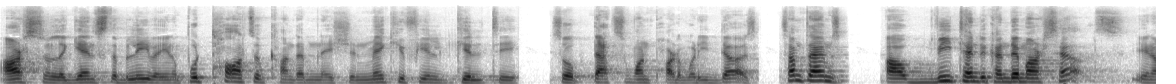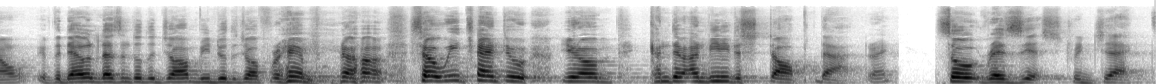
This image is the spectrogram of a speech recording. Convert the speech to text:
arsenal against the believer. You know, put thoughts of condemnation, make you feel guilty, so that's one part of what he does. Sometimes uh, we tend to condemn ourselves. You know, if the devil doesn't do the job, we do the job for him. You know? So we tend to, you know, condemn, and we need to stop that, right? So resist, reject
